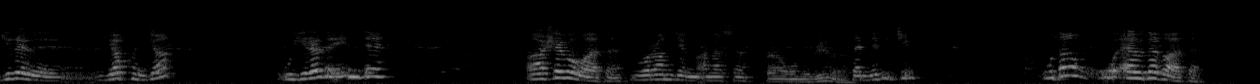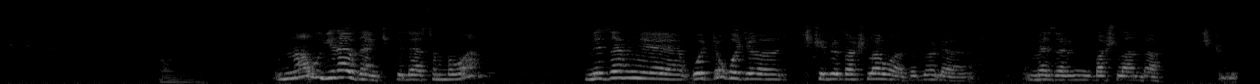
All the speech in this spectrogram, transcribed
Yireve yapınca o Yireve indi. Aşebe vardı. Nur amcanın anası. Ben onu bilmiyorum. Sen ne bileceksin? O da o evde kaldı. Anladım. Onlar o Yirev'den gittiler baba. Mezarın e, koca koca tikili taşlar vardı böyle mezarın başlarında tikili,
